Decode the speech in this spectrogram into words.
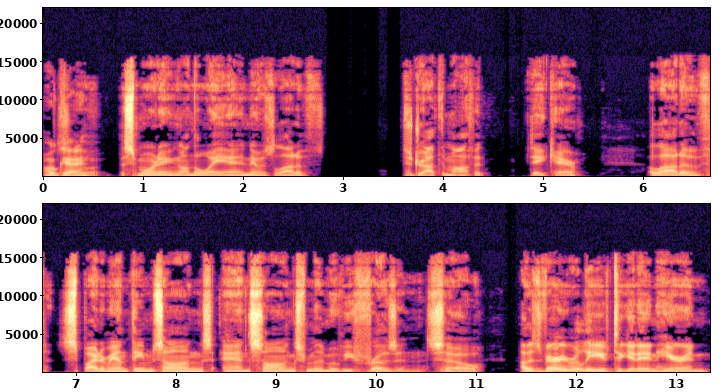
Okay. So this morning on the way in, there was a lot of to drop them off at daycare. A lot of Spider-Man theme songs and songs from the movie Frozen. So I was very relieved to get in here and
